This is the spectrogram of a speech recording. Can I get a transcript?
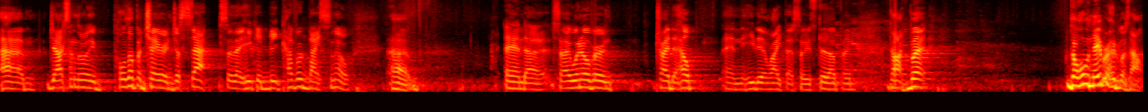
um, Jackson literally pulled up a chair and just sat so that he could be covered by snow. Um, and uh, so I went over and tried to help, and he didn't like that, so he stood up and talked, but the whole neighborhood was out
